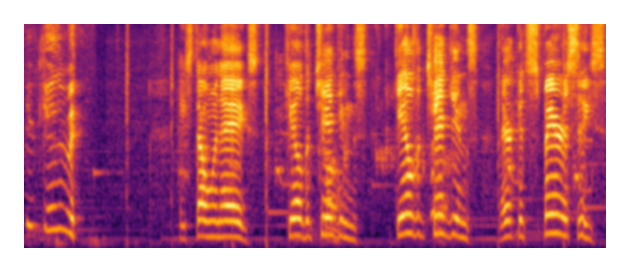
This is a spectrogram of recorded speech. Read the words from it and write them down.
You kidding me? He's throwing eggs. Kill the chickens. Kill the chickens. They're conspiracies.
